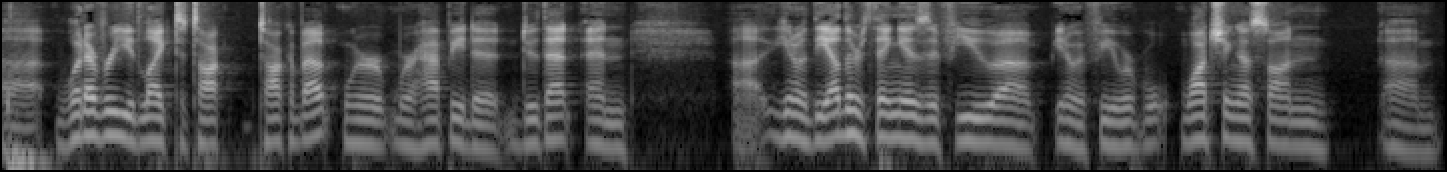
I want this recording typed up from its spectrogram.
uh, whatever you'd like to talk talk about. We're we're happy to do that. And uh, you know the other thing is if you uh, you know if you were watching us on um,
